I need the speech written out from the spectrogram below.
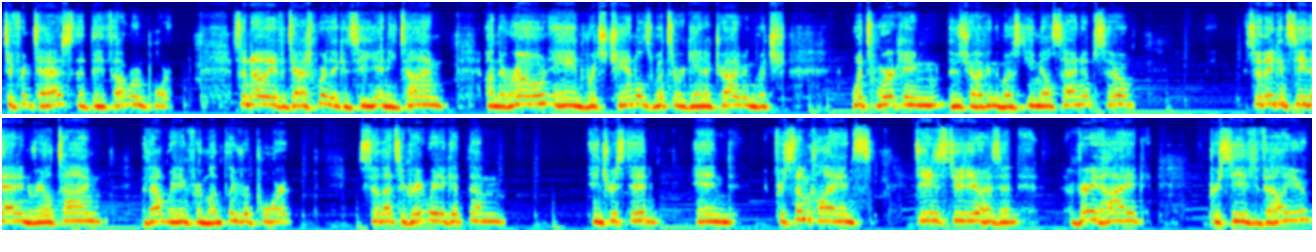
different tasks that they thought were important. So now they have a dashboard they can see anytime on their own and which channels, what's organic driving, which what's working, who's driving the most email signups. So so they can see that in real time without waiting for a monthly report. So that's a great way to get them interested. And for some clients, Data Studio has a, a very high perceived value.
